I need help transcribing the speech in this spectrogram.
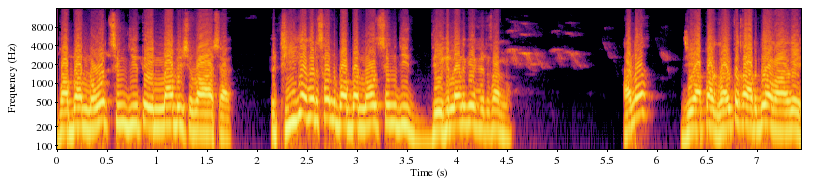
ਬਾਬਾ ਨੋਟ ਸਿੰਘ ਜੀ ਤੇ ਇੰਨਾ ਵਿਸ਼ਵਾਸ ਹੈ, ਤੇ ਠੀਕ ਹੈ, ਫਿਰ ਸਾਨੂੰ ਬਾਬਾ ਨੋਟ ਸਿੰਘ ਜੀ ਦੇਖ ਲੈਣਗੇ ਫਿਰ ਸਾਨੂੰ। ਹੈਨਾ? ਜੇ ਆਪਾਂ ਗਲਤ ਕਰਦੇ ਆਵਾਂਗੇ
